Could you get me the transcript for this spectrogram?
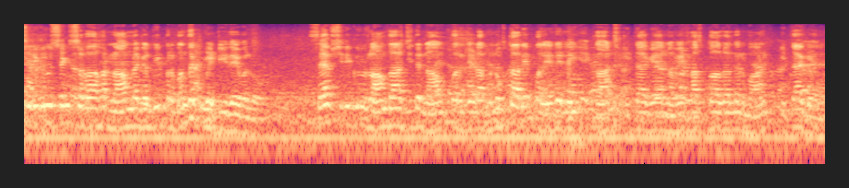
ਸ਼੍ਰੀ ਗੁਰੂ ਸਿੰਘ ਸਭਾ ਹਰਨਾਮ ਨਗਰ ਦੀ ਪ੍ਰਬੰਧਕ ਕਮੇਟੀ ਦੇ ਵੱਲੋਂ ਸਾਹਿਬ ਸ੍ਰੀ ਗੁਰੂ ਰਾਮਦਾਸ ਜੀ ਦੇ ਨਾਮ ਪਰ ਜਿਹੜਾ ਮਨੁੱਖਤਾ ਦੇ ਭਲੇ ਦੇ ਲਈ ਇਹ ਕਾਰਜ ਕੀਤਾ ਗਿਆ, ਨਵੇਂ ਹਸਪਤਾਲ ਦਾ ਨਿਰਮਾਣ ਕੀਤਾ ਗਿਆ ਹੈ,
